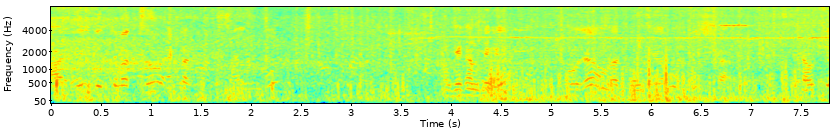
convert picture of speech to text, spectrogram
আর এই দেখতে পাচ্ছ একটা যেখান থেকে সোজা আমরা পৌঁছে যাব উড়িষ্যা। এটা হচ্ছে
